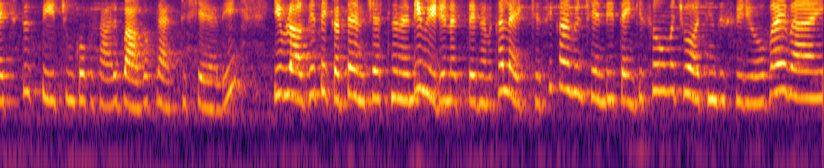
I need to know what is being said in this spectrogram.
నెక్స్ట్ స్పీచ్ ఇంకొకసారి బాగా ప్రాక్టీస్ చేయాలి. ఈ వ్లాగ్ అయితే ఇక్కడితో ఎండ్ చేస్తున్నానండి. వీడియో నచ్చితే కనుక లైక్ చేసి కామెంట్ చేయండి. Thank you so much watching this video bye bye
